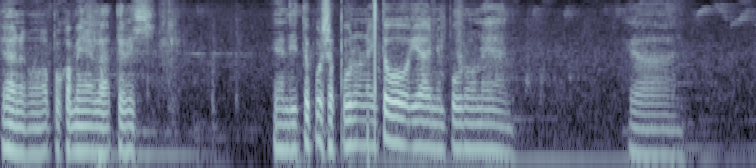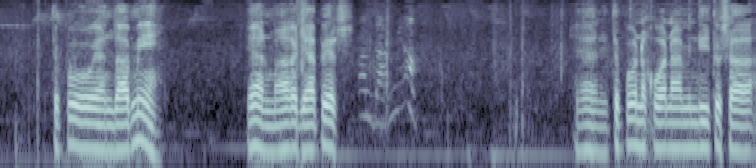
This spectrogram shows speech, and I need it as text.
Yan, nakuha po kami ng alateris. Yan, dito po sa puno na ito. Yan, yung puno na yan. Yan. Ito po, yan dami. Yan, mga kadyapers. Ang dami ah. Yan, ito po nakuha namin dito sa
